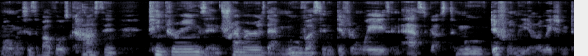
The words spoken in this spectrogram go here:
moments. It's about those constant tinkerings and tremors that move us in different ways and ask us to move differently in relation to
